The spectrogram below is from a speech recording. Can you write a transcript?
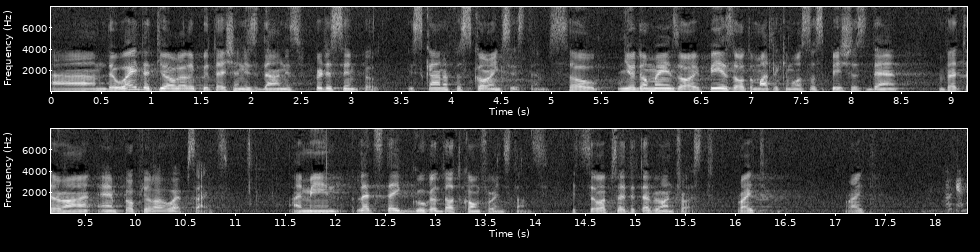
Um, the way that URL reputation is done is pretty simple. It's kind of a scoring system. So new domains or IPs are automatically more suspicious than veteran and popular websites. I mean, let's take google.com for instance. It's a website that everyone trusts, right? Right? Okay,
